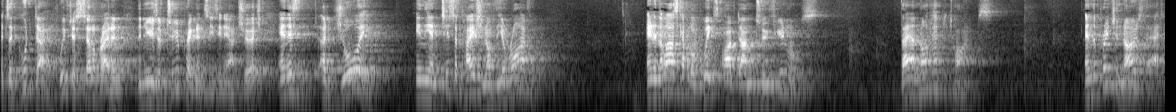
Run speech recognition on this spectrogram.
It's a good day. We've just celebrated the news of two pregnancies in our church, and there's a joy in the anticipation of the arrival. And in the last couple of weeks, I've done two funerals. They are not happy times. And the preacher knows that,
